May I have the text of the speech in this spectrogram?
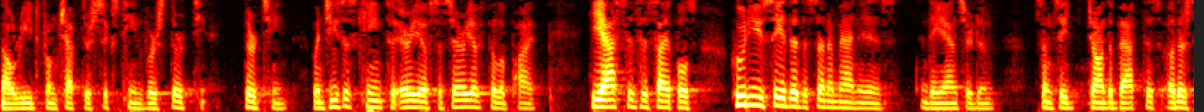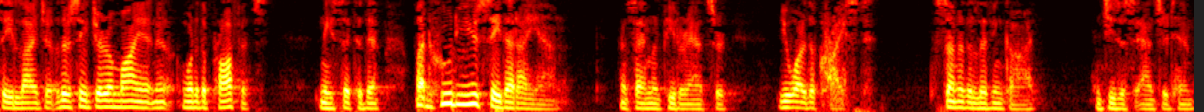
I'll read from chapter 16, verse 13. 13. When Jesus came to the area of Caesarea Philippi, he asked his disciples, Who do you say that the Son of Man is? And they answered him, Some say John the Baptist, others say Elijah, others say Jeremiah and uh, one of the prophets. And he said to them, But who do you say that I am? And Simon Peter answered, You are the Christ, the Son of the living God. And Jesus answered him,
